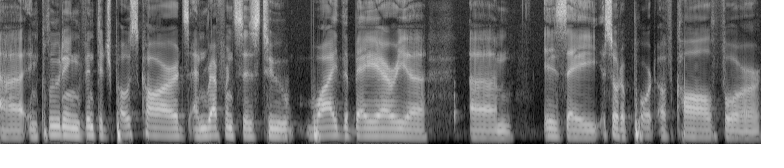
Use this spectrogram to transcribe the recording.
uh, including vintage postcards and references to why the Bay Area um, is a sort of port of call for,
